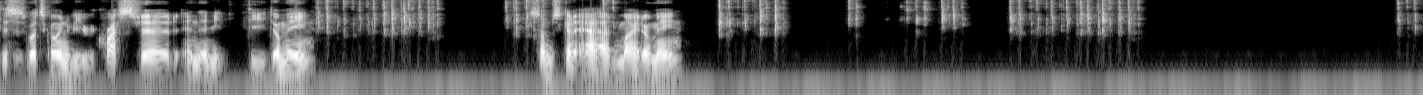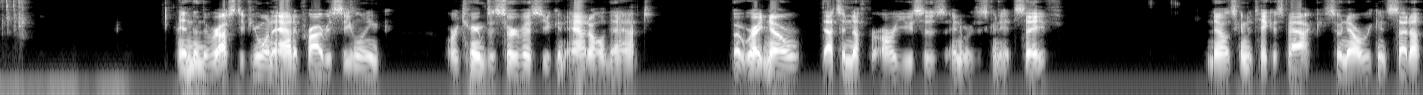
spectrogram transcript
this is what's going to be requested, and then the domain. So I'm just going to add my domain. And then the rest, if you want to add a privacy link or terms of service, you can add all that. But right now, that's enough for our uses, and we're just going to hit save. Now it's going to take us back. So now we can set up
